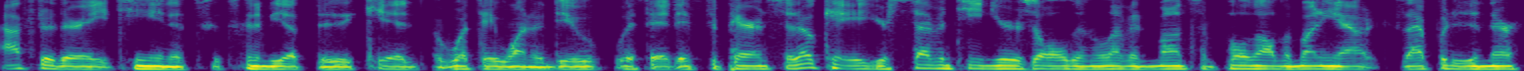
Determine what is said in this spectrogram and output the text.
after they're 18, it's it's going to be up to the kid what they want to do with it. If the parent said, okay, you're 17 years old in 11 months, I'm pulling all the money out because I put it in there,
